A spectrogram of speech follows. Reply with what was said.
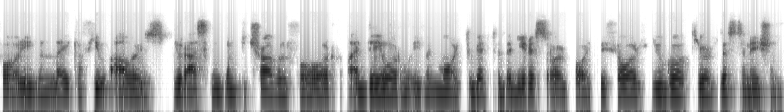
for even like a few hours. You're asking them to travel for a day or even more to get to the nearest airport before you go to your destination.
